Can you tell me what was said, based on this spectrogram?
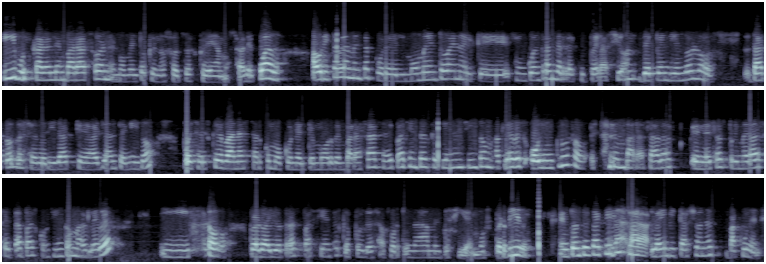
y buscar el embarazo en el momento que nosotros creamos adecuado. Ahorita obviamente por el momento en el que se encuentran de recuperación, dependiendo los datos de severidad que hayan tenido, pues es que van a estar como con el temor de embarazarse. Hay pacientes que tienen síntomas leves o incluso están embarazadas en esas primeras etapas con síntomas leves y todo pero hay otras pacientes que pues desafortunadamente sí hemos perdido. Entonces aquí la, la, invitación es vacúnense,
